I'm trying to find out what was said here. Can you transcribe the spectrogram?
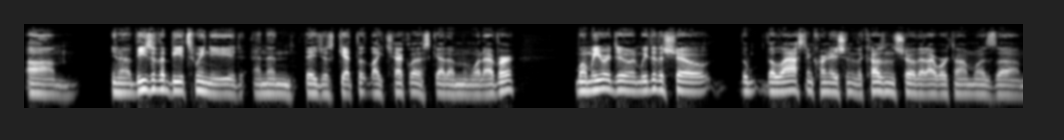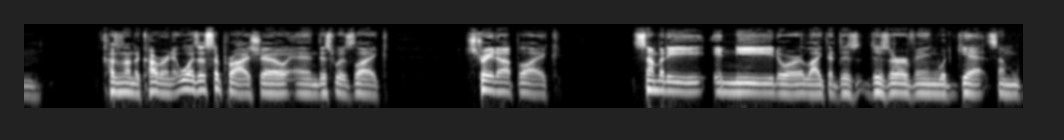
um, you know, these are the beats we need, and then they just get the like checklist, get them, and whatever. When we were doing, we did the show. The the last incarnation of the Cousins show that I worked on was um, Cousins Undercover, and it was a surprise show, and this was like straight up like somebody in need or like that des- deserving would get some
